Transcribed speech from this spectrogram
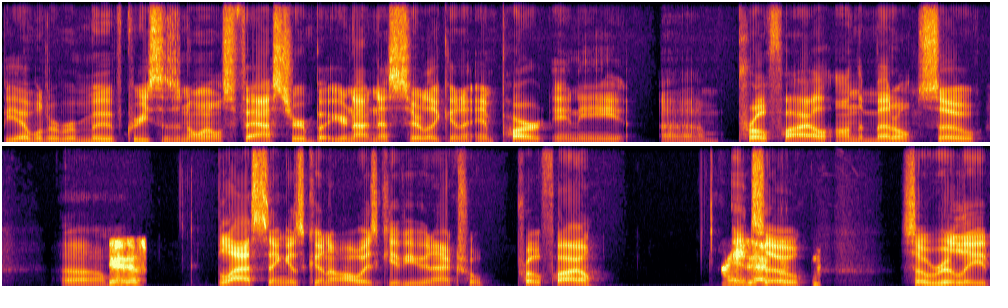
be able to remove greases and oils faster, but you're not necessarily going to impart any um, profile on the metal. So um, Yeah, that's blasting is going to always give you an actual profile. Right. And Exactly. so, so really,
